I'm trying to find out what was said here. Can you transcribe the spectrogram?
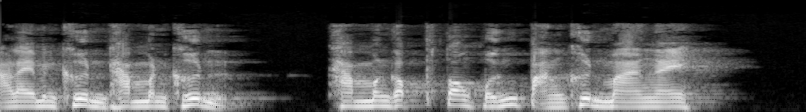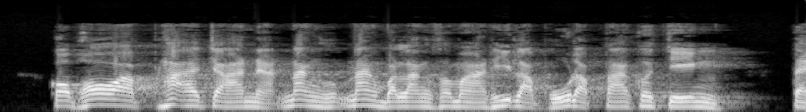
อะไรมันขึ้นทำมันขึ้นทำมันก็ต้องปึงปังขึ้นมาไง ก็เพราะว่าพระอาจารย์เนี่ยนั่งนั่งบัลลังก์สมาธิหลับหูหลับตาก็จริง แต่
